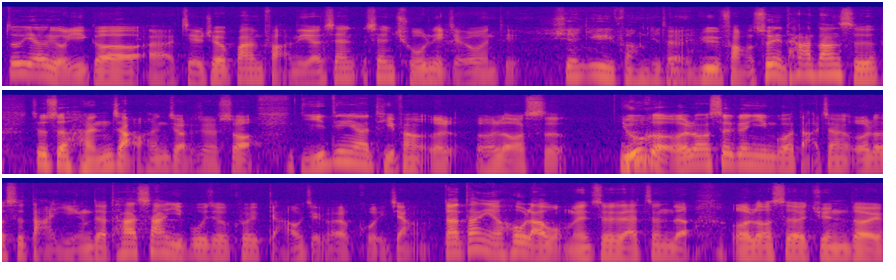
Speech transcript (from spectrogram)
都要有一个呃解决办法，你要先先处理这个问题。先预防对。预防，所以他当时就是很早很早就说一定要提防俄俄罗斯。如果俄罗斯跟英国打仗，俄罗斯打赢的，他上一步就会搞这个回将。但当然后来我们知道，真的俄罗斯的军队，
